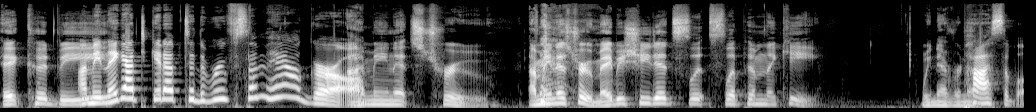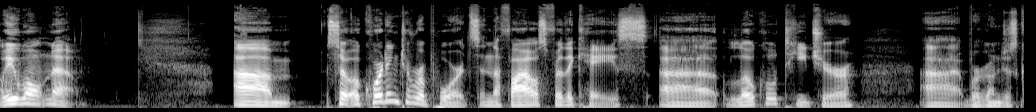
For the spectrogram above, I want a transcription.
it could be. I mean, they got to get up to the roof somehow, girl. I mean, it's true. I mean, it's true. Maybe she did slip, slip him the key. We never know. Possible. We won't know. Um. So, according to reports in the files for the case, uh, local teacher, uh, we're going to just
